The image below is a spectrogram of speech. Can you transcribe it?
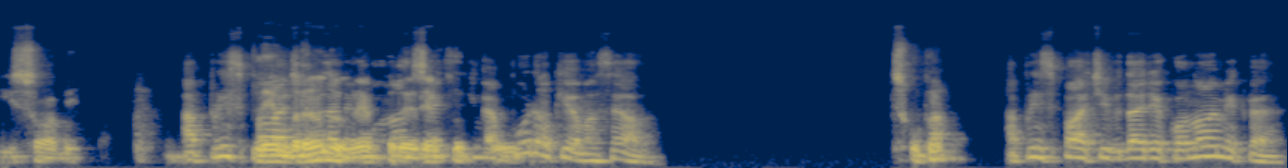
e, e sobe. A principal Lembrando, né, por exemplo. De Singapura é o que, Marcelo? Desculpa? A principal atividade econômica?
